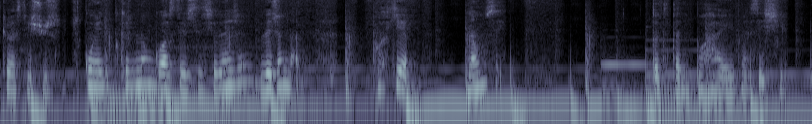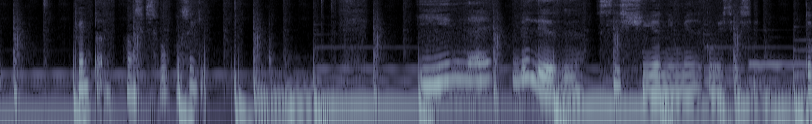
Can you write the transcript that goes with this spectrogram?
Que eu assisto junto com ele, porque ele não gosta de assistir legendado. Por quê? Não sei. Tô tentando empurrar ele pra assistir. Tentando. Não sei se vou conseguir. E, né, beleza. Assisti anime, comecei a. Tô,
